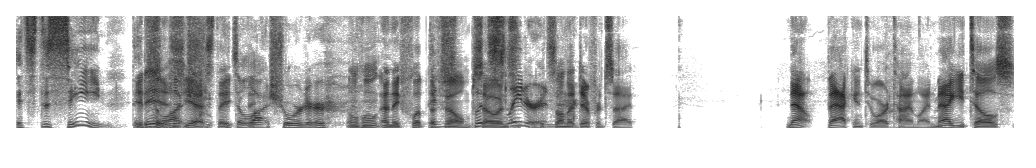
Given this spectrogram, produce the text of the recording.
It's the scene. It It's a lot- yes. They, it's a they- lot shorter. mhm, and they flip the They film, so it's, Slater in it's on the there. different side. Now back into our timeline. Maggie tells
